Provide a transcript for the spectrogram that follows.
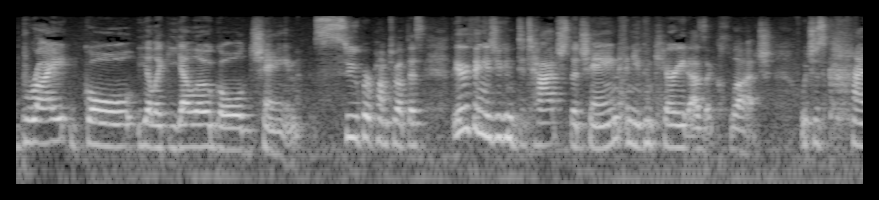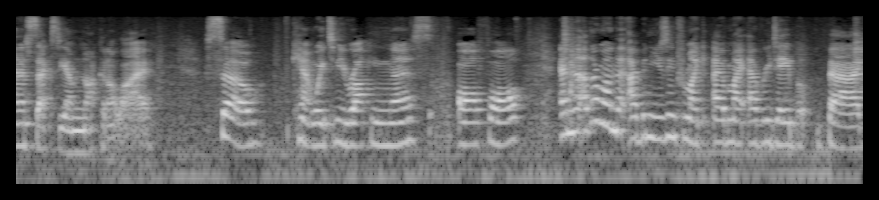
bright gold, yeah, like yellow gold chain. Super pumped about this. The other thing is you can detach the chain and you can carry it as a clutch, which is kind of sexy, I'm not gonna lie. So, can't wait to be rocking this all fall. And the other one that I've been using from like uh, my everyday bag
